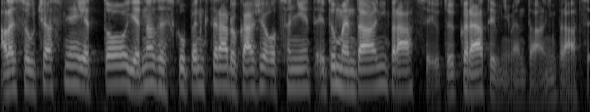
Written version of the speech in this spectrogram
ale současně je to jedna ze skupin, která dokáže ocenit i tu mentální práci, tu kreativní mentální práci.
